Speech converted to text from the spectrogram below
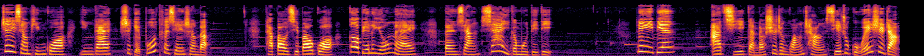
这箱苹果应该是给波特先生的。他抱起包裹，告别了尤美，奔向下一个目的地。另一边，阿奇赶到市政广场协助古威市长。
